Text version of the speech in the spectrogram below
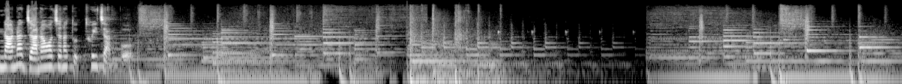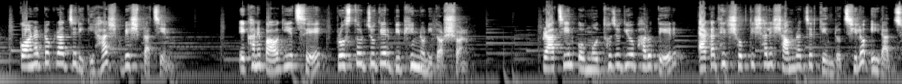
নানা জানা অজানা তথ্যই জানব। কর্ণাটক রাজ্যের ইতিহাস বেশ প্রাচীন। এখানে পাওয়া গিয়েছে প্রস্তর যুগের বিভিন্ন নিদর্শন। প্রাচীন ও মধ্যযুগীয় ভারতের একাধিক শক্তিশালী সাম্রাজ্যের কেন্দ্র ছিল এই রাজ্য।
